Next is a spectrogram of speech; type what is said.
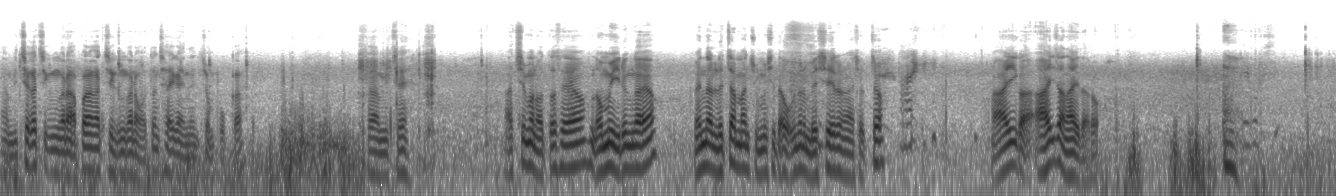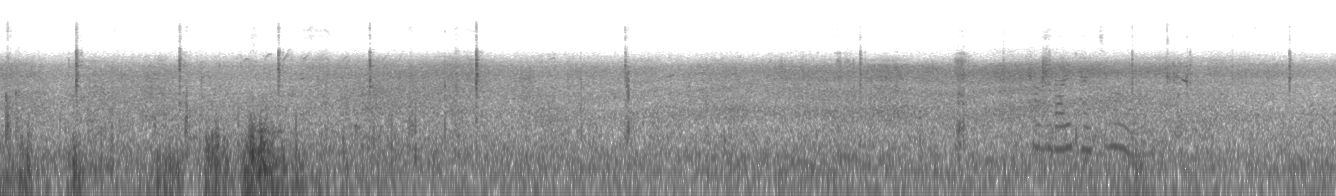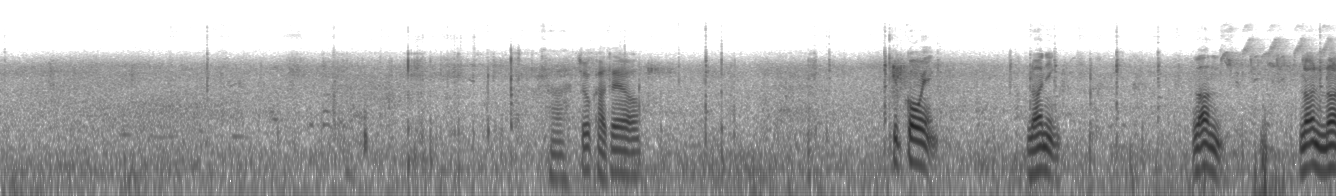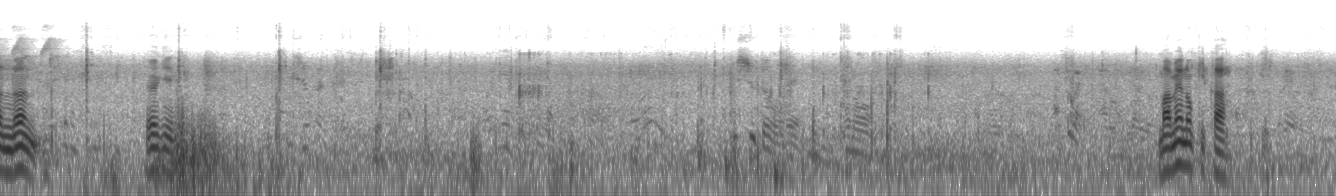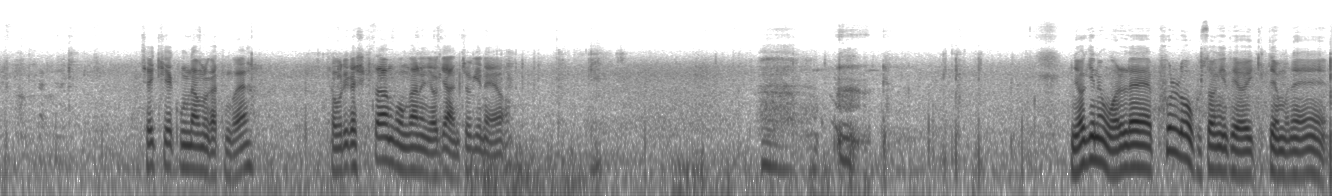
자, 미채가 찍은 거랑 아빠가 찍은 거랑 어떤 차이가 있는지 좀 볼까? 자, 미채. 아침은 어떠세요? 너무 이른가요? 맨날 늦잠만 주무시다가 오늘은 몇 시에 일어나셨죠? 아이 아이가, 아이잖아, 아이다로. 7시? 아주 날이 밝지만 자, 쭉 가세요. Keep going. Running. Run. Run, run, run. 여기. 맘에 놓기까. 제 키의 콩나물 같은 거야? 자, 우리가 식사한 공간은 여기 안쪽이네요. 여기는 원래 풀로 구성이 되어 있기 때문에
